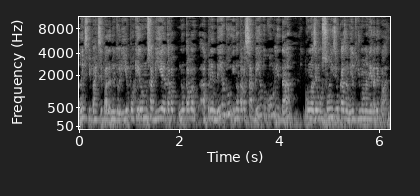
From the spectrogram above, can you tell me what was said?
antes de participar da mentoria, porque eu não sabia, eu tava, não estava aprendendo e não estava sabendo como lidar com as emoções e o casamento de uma maneira adequada.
